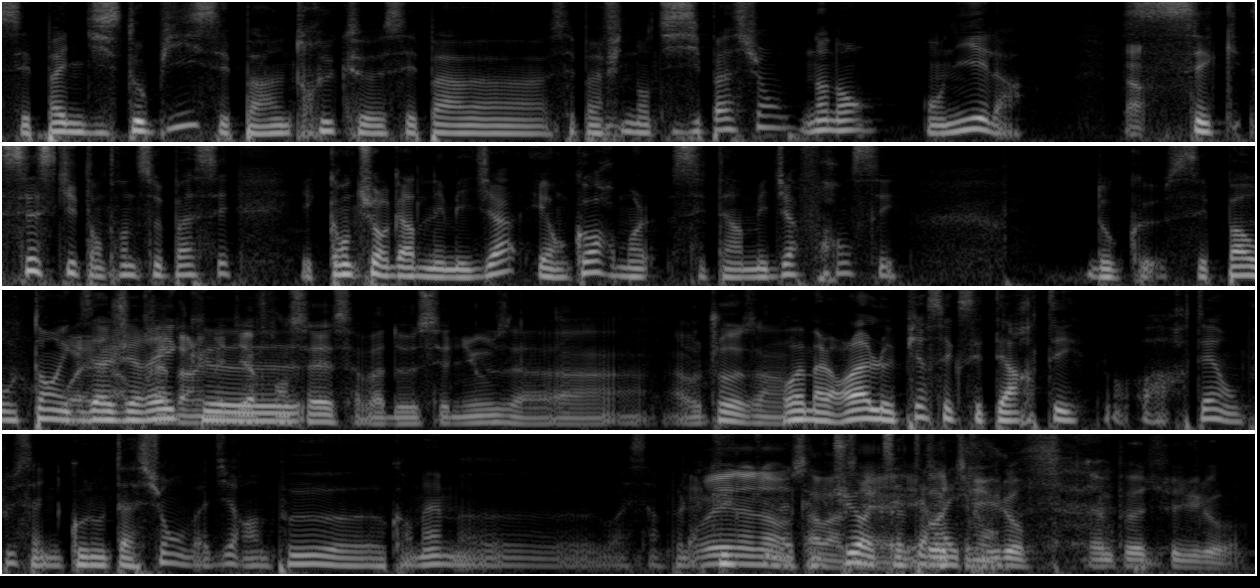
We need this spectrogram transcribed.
c'est pas une dystopie, c'est pas un truc, euh, c'est pas un, c'est pas un film d'anticipation. Non non, on y est là. Ah. C'est c'est ce qui est en train de se passer. Et quand tu regardes les médias, et encore, moi, c'était un média français. Donc euh, c'est pas autant Ouais, exagéré après, dans que. les médias français, ça va de CNews à, à autre chose. hein. Ouais, mais alors là, le pire, c'est que c'était Arte. Arte, en plus, a une connotation, on va dire, un peu euh, quand même. euh, ouais, c'est un peu la, Oui, cul- non, non, la ça va, culture, etc. Un peu et au-dessus tout. du lot. Un peu au-dessus du lot.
